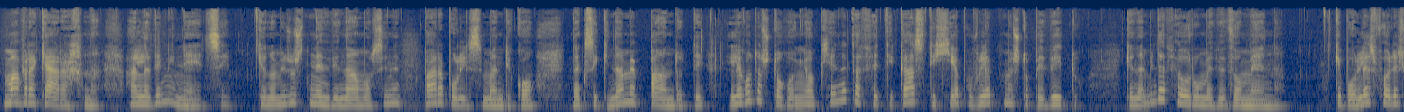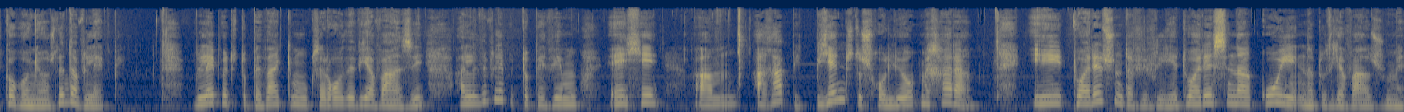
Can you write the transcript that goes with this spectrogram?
μαύρα και άραχνα. Αλλά δεν είναι έτσι. Και νομίζω στην ενδυνάμωση είναι πάρα πολύ σημαντικό να ξεκινάμε πάντοτε λέγοντας στο γονιό ποια είναι τα θετικά στοιχεία που βλέπουμε στο παιδί του και να μην τα θεωρούμε δεδομένα. Και πολλές φορές και ο γονιός δεν τα βλέπει. Βλέπει ότι το παιδάκι μου, ξέρω εγώ, δεν διαβάζει, αλλά δεν βλέπει ότι το παιδί μου έχει αγάπη. Πηγαίνει στο σχολείο με χαρά. Ή του αρέσουν τα βιβλία, του αρέσει να ακούει να του διαβάζουμε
